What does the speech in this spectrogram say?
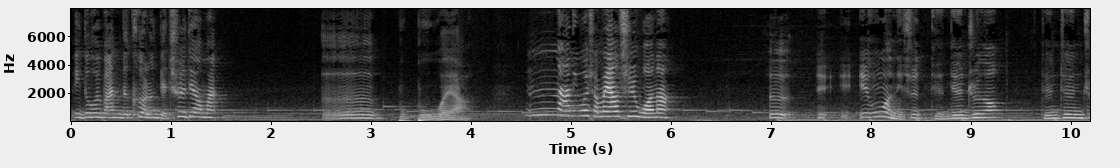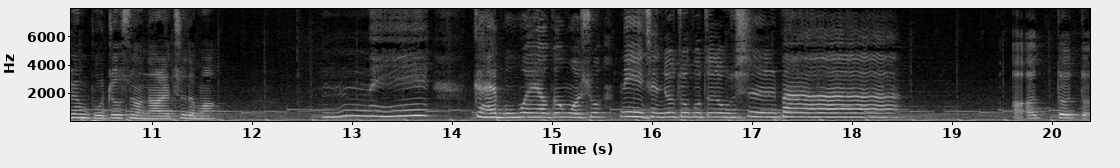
你都会把你的客人给吃掉吗？呃，不，不会啊。嗯，那你为什么要吃我呢？呃，因因为你是甜甜圈啊，甜甜圈不就是要拿来吃的吗？嗯，你该不会要跟我说你以前就做过这种事吧？啊，对对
